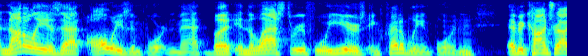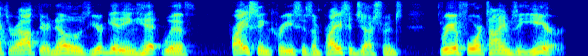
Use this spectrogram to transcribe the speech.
Not only is that always important, Matt, but in the last three or four years, incredibly important. Mm-hmm. Every contractor out there knows you're getting hit with price increases and price adjustments three or four times a year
